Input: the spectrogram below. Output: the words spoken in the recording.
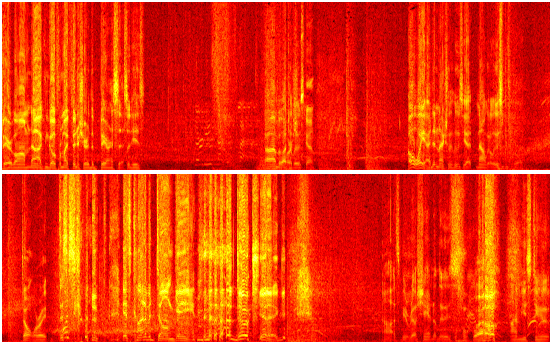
Bear bomb. Now I can go for my finisher, the bear necessities. 30 seconds left. I'm about Or to lose. can. Oh wait, I didn't actually lose yet. Now I'm gonna lose. Don't worry. This is kind of, it's kind of a dumb game. no kidding. Oh, it's gonna be a real shame to lose. Wow. I'm used to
